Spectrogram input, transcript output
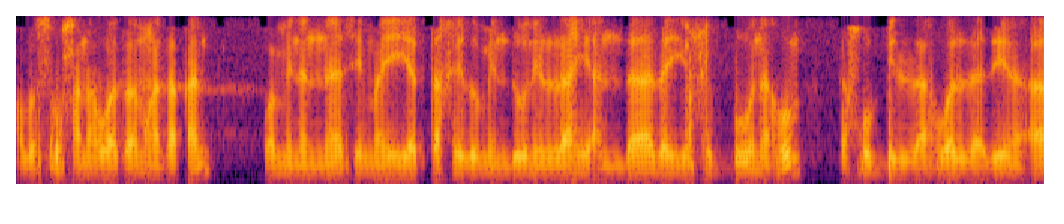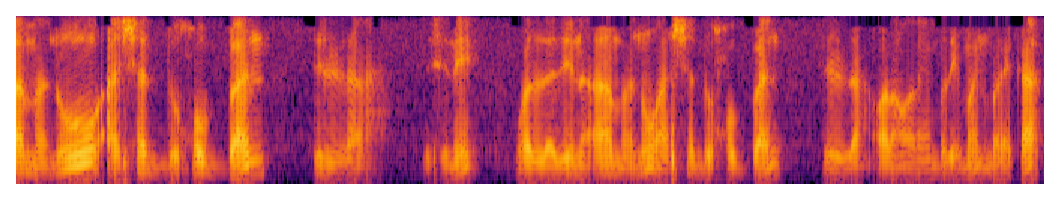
Allah Subhanahu wa taala mengatakan ومن الناس من يتخذ من دون الله أندادا يحبونهم كحب الله والذين آمنوا أشد حبا لله Di sini آمنوا أشد حبا لله. Orang-orang yang beriman mereka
